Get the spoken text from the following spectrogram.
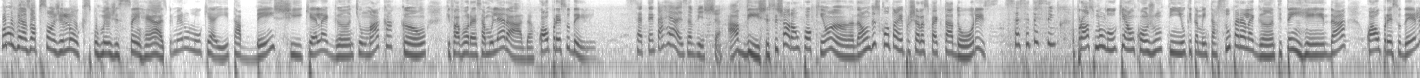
Vamos ver as opções de looks por mês de 100 reais? Primeiro look aí tá bem chique, elegante, um macacão que favorece a mulherada. Qual o preço dele? 70 reais a vista. À vista. Se chorar um pouquinho, Ana, dá um desconto aí pros telespectadores. 65. O próximo look é um conjuntinho que também tá super elegante, tem renda. Qual o preço dele?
